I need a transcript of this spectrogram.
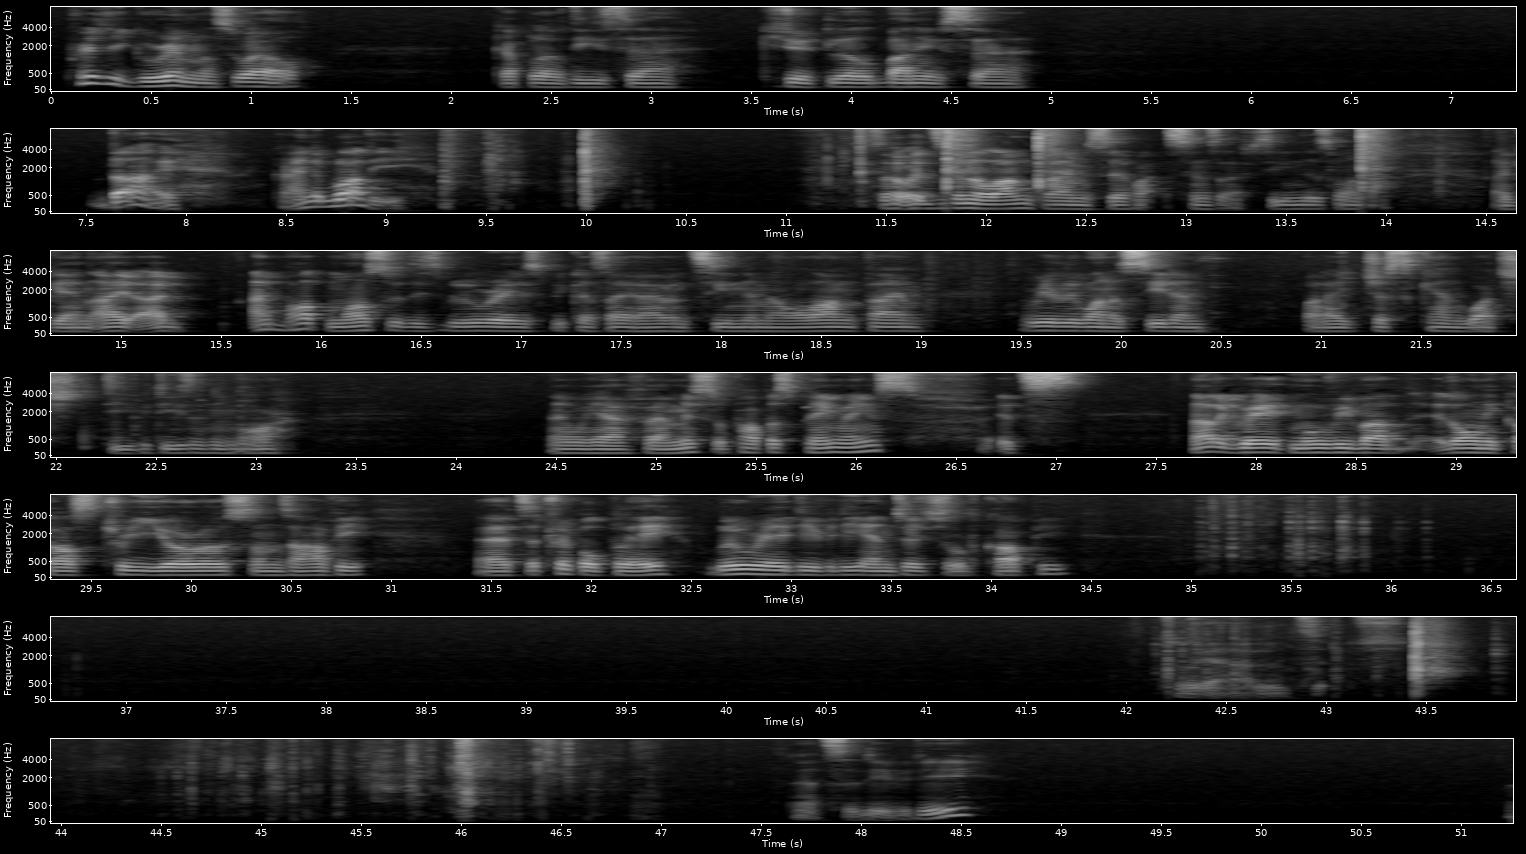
Pretty grim as well. A couple of these uh, cute little bunnies uh, die. Kinda bloody. So it's been a long time since I've seen this one. Again, I, I, I bought most of these Blu-rays because I haven't seen them in a long time really want to see them, but I just can't watch DVDs anymore. Then we have uh, Mr. Popper's Penguins. It's not a great movie, but it only costs 3 euros on Zavvi. Uh, it's a triple play, Blu-ray, DVD and digital copy. So yeah, that's it. That's the DVD.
